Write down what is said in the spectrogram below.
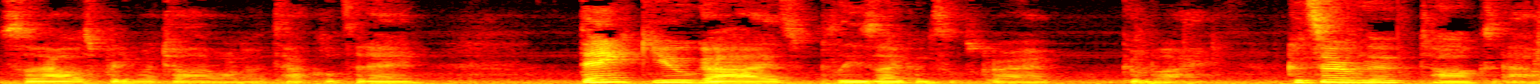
so that was pretty much all I wanted to tackle today. Thank you guys. Please like and subscribe. Goodbye. Conservative Talks out.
